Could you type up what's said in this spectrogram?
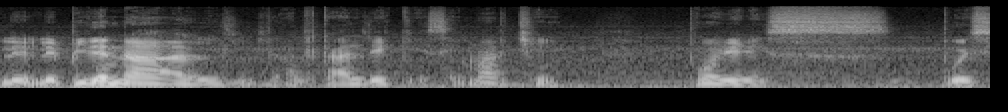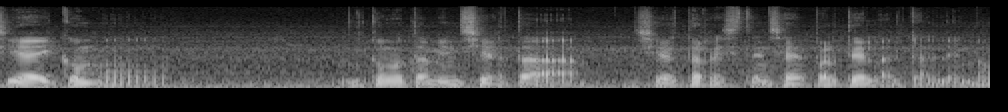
le, le piden al alcalde que se marche, pues, pues sí hay como, como también cierta cierta resistencia de parte del alcalde, ¿no?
